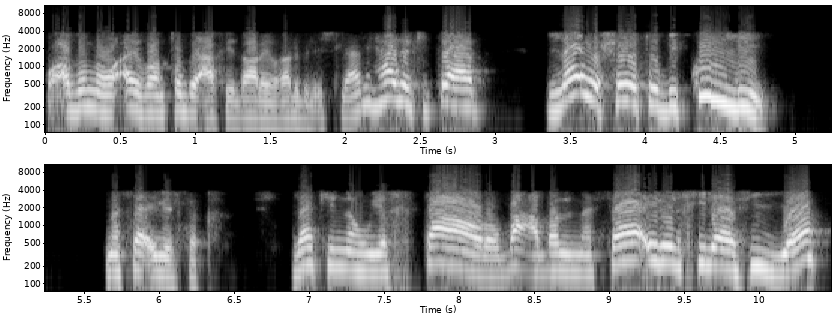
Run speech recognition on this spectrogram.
وأظنه أيضا طبع في دار الغرب الإسلامي. هذا الكتاب لا يحيط بكل مسائل الفقه لكنه يختار بعض المسائل الخلافية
